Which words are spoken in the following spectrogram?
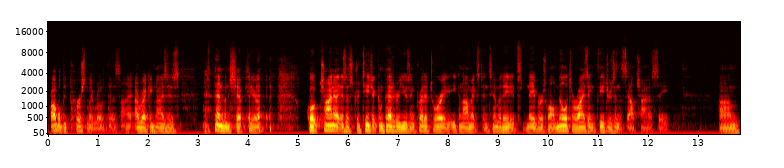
probably personally wrote this. I, I recognize his, his penmanship here. Quote, China is a strategic competitor using predatory economics to intimidate its neighbors while militarizing features in the South China Sea. Um,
